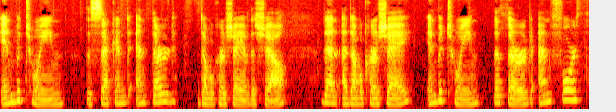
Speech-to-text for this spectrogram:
in between the second and third double crochet of the shell, then a double crochet in between the third and fourth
